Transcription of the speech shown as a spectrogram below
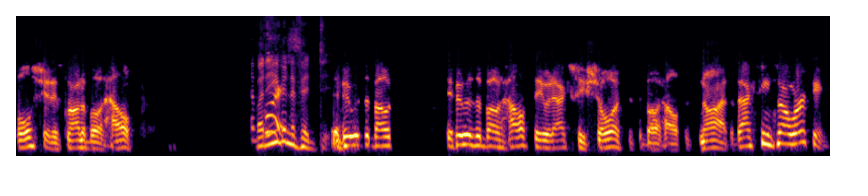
bullshit. It's not about health. Of but course. even if it, d- If it was about if it was about health, they would actually show us it's about health. It's not. The vaccine's not working.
